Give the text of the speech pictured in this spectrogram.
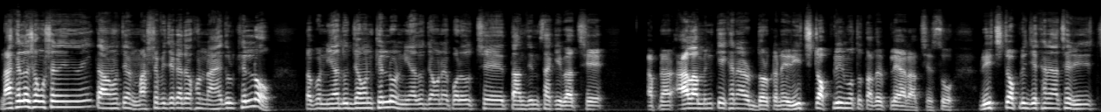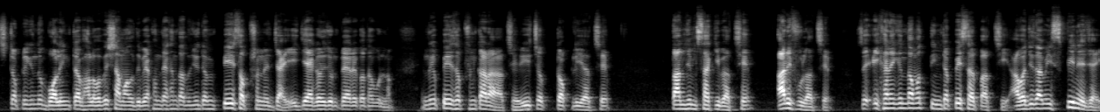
না খেললে সমস্যা নেই কারণ হচ্ছে মাশরাফি জায়গায় যখন নাহিদুল খেললো, তারপর নিয়াদুজ্জামান খেললো, নিয়াদুজ্জামানের পরে হচ্ছে তানজিম সাকিব আছে। আপনার আলামিনকে এখানে আর দরকার নেই রিচ টপলির মতো তাদের প্লেয়ার আছে। সো রিচ টপলি যেখানে আছে রিচ টপলি কিন্তু বলিংটা ভালোভাবে সামাল দেবে। এখন দেখেন তাদের যদি আমি পেস অপশনে যাই, এই যে এগারো জন প্লেয়ারের কথা বললাম এদিকে পেস অপশন কারা আছে? রিচ টপলি আছে, তানজিম সাকিব আছে, আরিফুল আছে। সো এখানে কিন্তু আমার তিনটা পেসার পাচ্ছি। আবার যদি আমি স্পিনে যাই,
